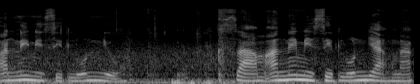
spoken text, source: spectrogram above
อันนี่มีสิทธิ์ลุ้นอยู่สามอันนี่มีสิทธิ์ลุ้นอย่างนัก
